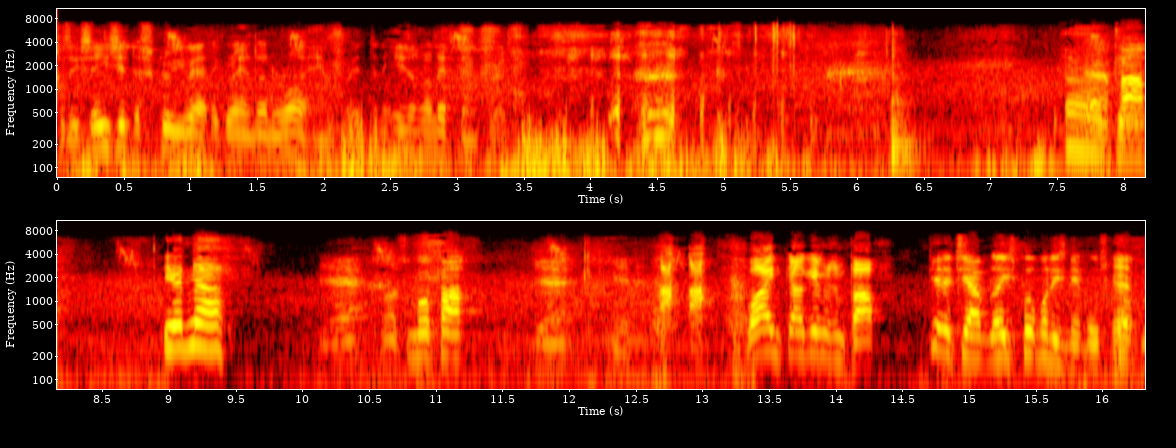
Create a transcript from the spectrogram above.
Because it's easier to screw you out the ground on a right hand thread than it is on a left hand thread. Oh, Yeah, dear. puff. You had enough? Yeah, Want some more puff? yeah, yeah. Wayne, go give him some puff. Get a jump, Lees, put them on his nipples. Yeah.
